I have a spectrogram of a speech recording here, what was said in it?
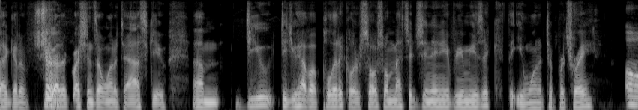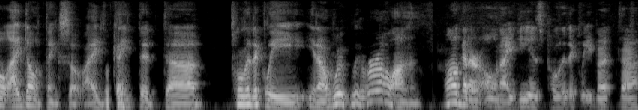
I got a few other questions I wanted to ask you. Um, do you did you have a political or social message in any of your music that you wanted to portray? Oh, I don't think so. I Okay. think that uh, politically, you know, we're, we're all on, we all got our own ideas politically, but, uh,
